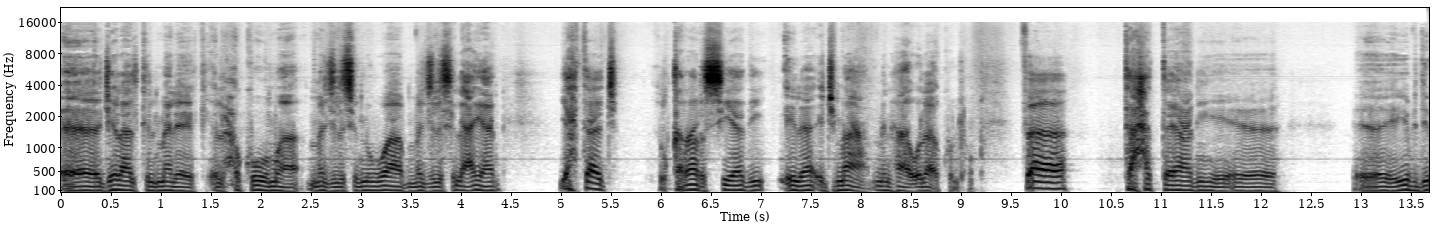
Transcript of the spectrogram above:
آه، جلالة الملك الحكومة مجلس النواب مجلس الأعيان. يحتاج القرار السيادي إلى إجماع من هؤلاء كلهم. فحتى يعني آه، آه، يبدي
